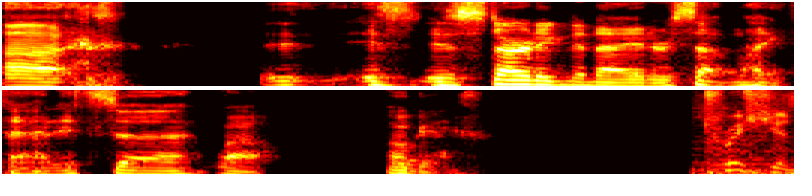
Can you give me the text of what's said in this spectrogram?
uh, is is starting tonight or something like that. It's uh wow, okay. attrition.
